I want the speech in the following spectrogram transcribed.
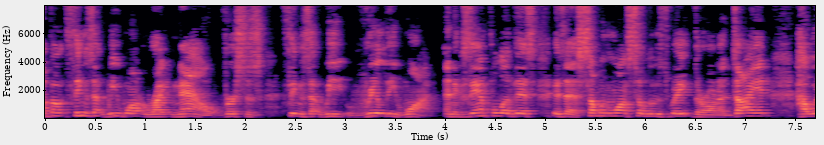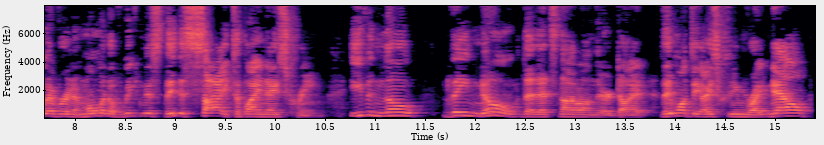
about things that we want right now versus things that we really want. An example of this is that if someone wants to lose weight, they're on a diet. However, in a moment of weakness, they decide to buy an ice cream. Even though they know that it's not on their diet. They want the ice cream right now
